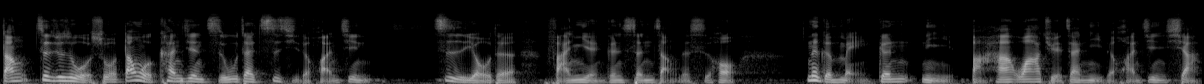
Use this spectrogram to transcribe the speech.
当这就是我说，当我看见植物在自己的环境自由的繁衍跟生长的时候。那个美，跟你把它挖掘在你的环境下，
